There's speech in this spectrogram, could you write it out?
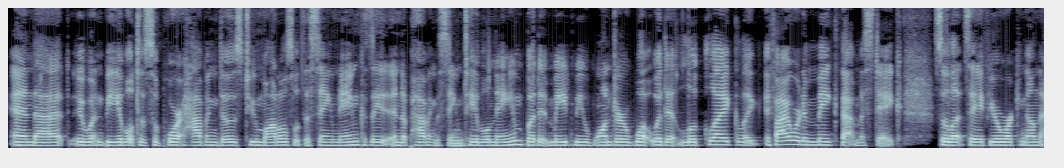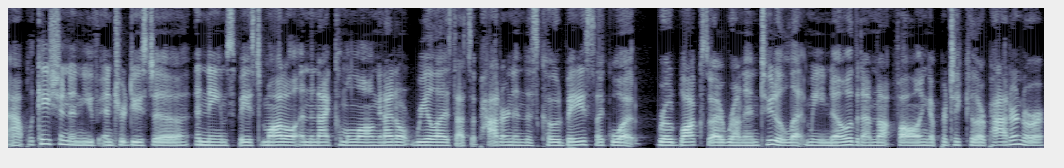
and that it wouldn't be able to support having those two models with the same name because they end up having the same table name. But it made me wonder what would it look like? Like if I were to make that mistake. So let's say if you're working on the application and you've introduced a, a namespace model and then I come along and I don't realize that's a pattern in this code base, like what roadblocks do I run into to let me know that I'm not following a particular pattern or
